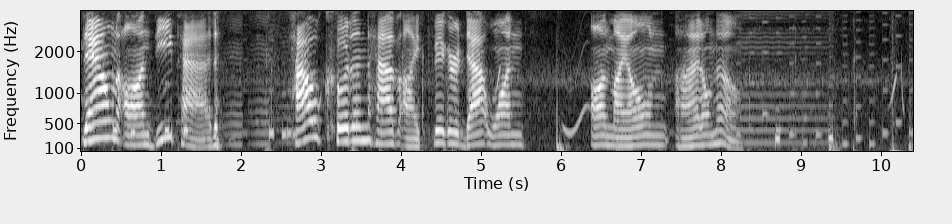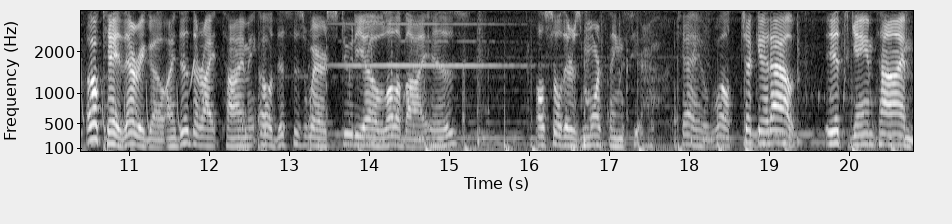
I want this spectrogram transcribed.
down on D-pad. How couldn't have I figured that one on my own? I don't know. Okay, there we go. I did the right timing. Oh, this is where Studio Lullaby is. Also, there's more things here. Okay, well, check it out. It's game time.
